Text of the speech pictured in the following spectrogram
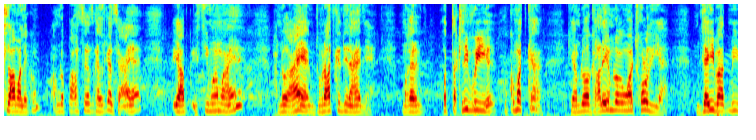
अलैक्म हम लोग पार्थ से हल्का से आए हैं ये आप इस्तीमा में आए हैं हम लोग आए हैं जुमरात के दिन आए थे मगर बहुत तकलीफ हुई है हुकूमत का कि हम लोग गाड़ी हम लोग वहाँ छोड़ दिया जईब आदमी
